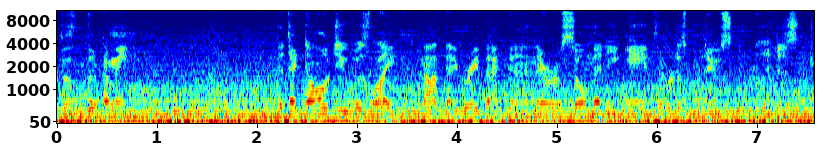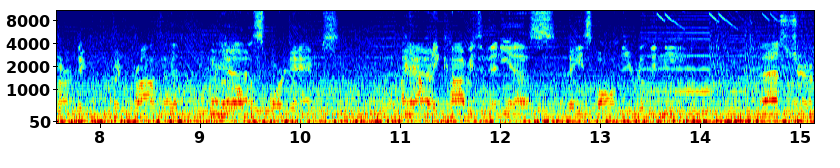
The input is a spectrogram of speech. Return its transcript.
That's because, I mean, the technology was like not that great back then, and there were so many games that were just produced really just to turn a big, quick profit. Remember Yeah. all the sport games? Like, how many copies of NES baseball do you really need? That's true.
